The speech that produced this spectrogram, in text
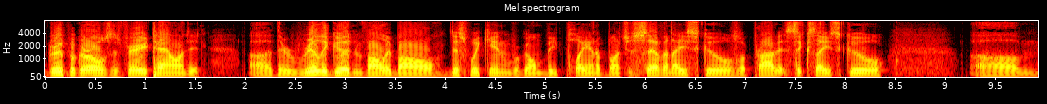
group of girls is very talented. Uh, they're really good in volleyball. This weekend we're going to be playing a bunch of 7A schools, a private 6A school. Um,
